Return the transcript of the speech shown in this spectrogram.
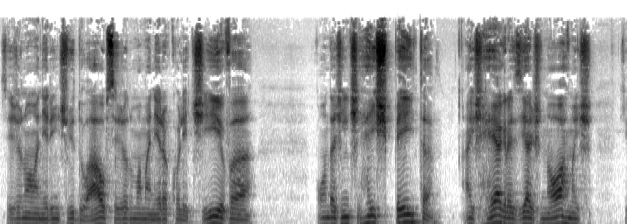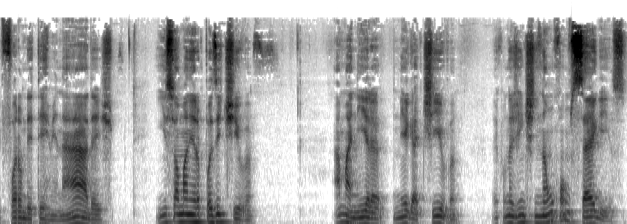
seja de uma maneira individual, seja de uma maneira coletiva, quando a gente respeita as regras e as normas que foram determinadas, isso é a maneira positiva. A maneira negativa é quando a gente não consegue isso,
